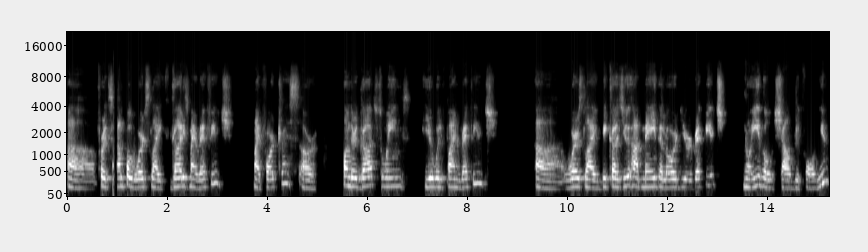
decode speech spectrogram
Uh, for example, words like God is my refuge, my fortress, or under God's wings you will find refuge. Uh, words like because you have made the Lord your refuge, no evil shall befall you.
